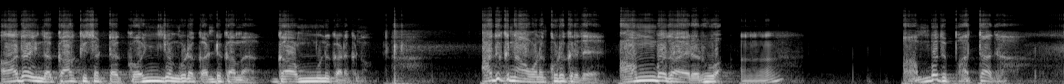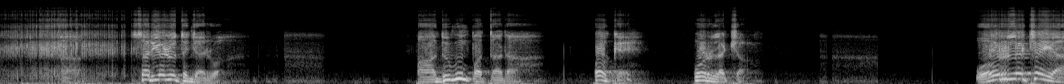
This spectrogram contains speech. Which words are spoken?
அத இந்த காக்கி சட்டை கொஞ்சம் கூட கண்டுக்காம கம்முன்னு கிடக்கணும். அதுக்கு நான் உனக்கு கொடுக்கறது ஐம்பதாயிரம் ரூபா? ஐம்பது பத்தாதா? சரி எழுபத்தஞ்சாயிரம் ரூபா. அதுவும் பத்தாதா? ஓகே ஒரு லட்சம். ஒரு லட்சம்யா?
